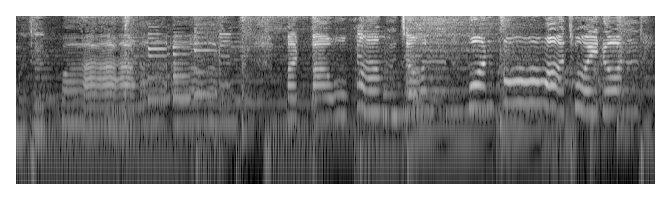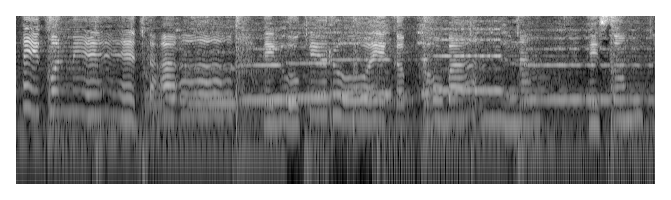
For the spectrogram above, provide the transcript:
มือขวาปัดเป่าความจนวอนพ่อช่วยดลให้คนเมตตา วยกับเขาบ้างนะ ให้สมค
